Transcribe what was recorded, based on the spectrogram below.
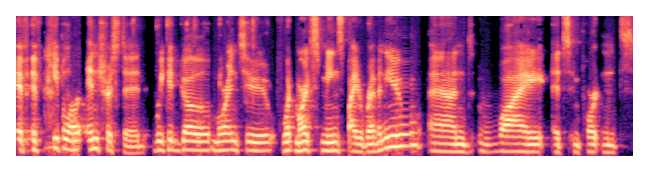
if if people are interested, we could go more into what Marx means by revenue and why it's important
